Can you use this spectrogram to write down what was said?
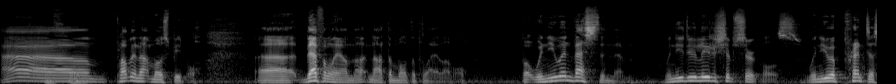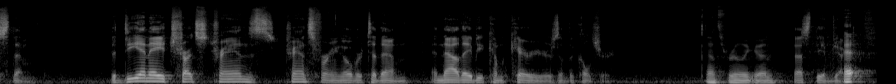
um, probably not most people. Uh, definitely on the, not the multiply level. But when you invest in them, when you do leadership circles, when you apprentice them, the DNA starts trans, transferring over to them, and now they become carriers of the culture. That's really good. That's the objective.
